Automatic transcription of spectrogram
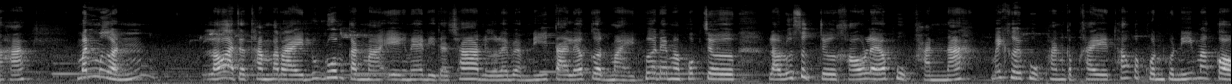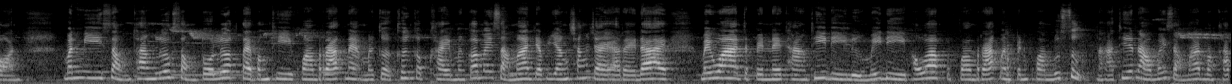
นะคะ มันเหมือน เราอาจจะทำอะไรร่วมกันมาเองในอดีตชาติ หรืออะไรแบบนี้ตายแล้วเกิดใหม่เพื่อได้มาพบเจอ เรารู้สึกเจอเขาแล้วผูกพันนะ ไม่เคยผูกพันกับใครเท่ากับคนคนนี้มาก่อน มันมีสองทางเลือกสองตัวเลือกแต่บางทีความรักเนี่ยมันเกิดขึ้นกับใคร มันก็ไม่สามารถยับยั้งชั่งใจอะไรได้ ไม่ว่าจะเป็นในทางที่ดีหรือไม่ดี เพราะว่าความรักมันเป็นความรู้สึกนะคะที่เราไม่สามารถบังคับ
